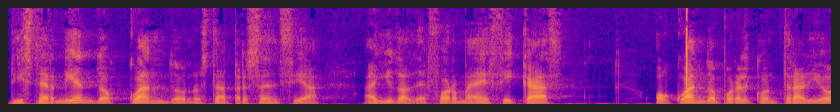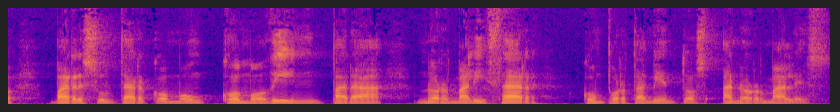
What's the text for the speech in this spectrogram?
discerniendo cuándo nuestra presencia ayuda de forma eficaz o cuando, por el contrario, va a resultar como un comodín para normalizar comportamientos anormales.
